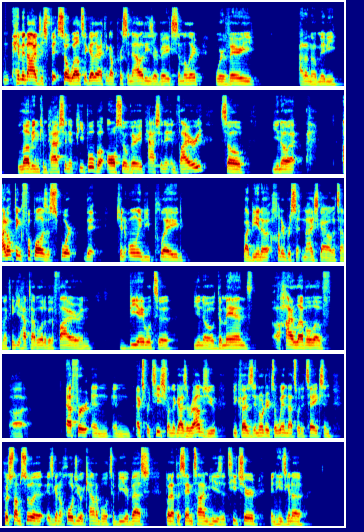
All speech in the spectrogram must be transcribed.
him and I just fit so well together. I think our personalities are very similar. We're very, I don't know, maybe loving, compassionate people, but also very passionate and fiery. So, you know, I, I don't think football is a sport that can only be played by being a hundred percent nice guy all the time. I think you have to have a little bit of fire and be able to, you know, demand a high level of uh, effort and and expertise from the guys around you because in order to win, that's what it takes. And Coach Tomsula is going to hold you accountable to be your best, but at the same time, he's a teacher and he's going to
